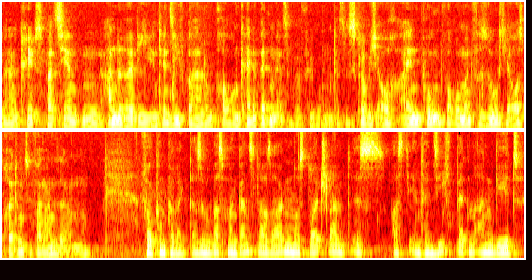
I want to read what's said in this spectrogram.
äh, Krebspatienten, andere, die Intensivbehandlung brauchen, keine Betten mehr zur Verfügung. Das ist, glaube ich, auch ein Punkt, warum man versucht, die Ausbreitung zu verlangsamen. Ne? Vollkommen korrekt. Also was man ganz klar sagen muss, Deutschland ist, was die Intensivbetten angeht,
